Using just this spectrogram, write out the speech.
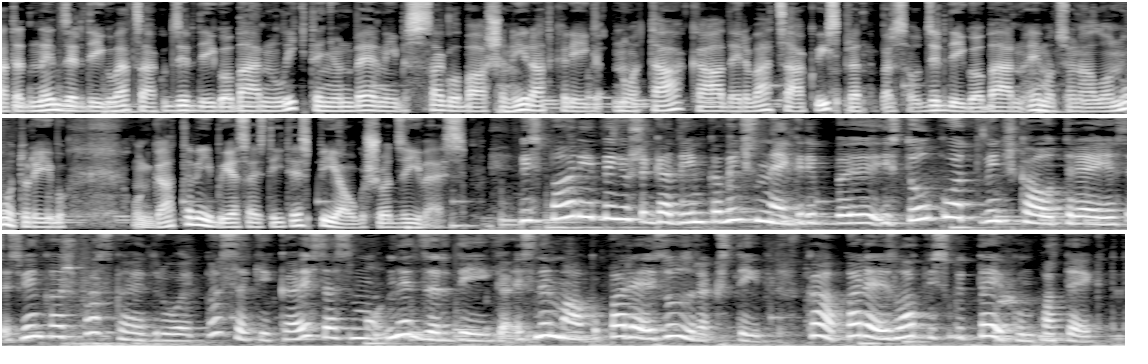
Tātad nedzirdīgu vecāku dzirdīgo bērnu likteņu un bērnības saglabāšana ir atkarīga no tā, kāda ir vecāku izpratne par savu dzirdīgo bērnu emocionālo noturību un gatavību iesaistīties pieaugušo dzīvēs. Vispār ir bijuši gadījumi, ka viņš negrib iztulkot, viņš kautrējas. Es vienkārši paskaidroju, pasaki, ka es esmu nedzirdīga, es nemāku pareizi uzrakstīt, kā pareizi latviešu teikumu pateikt.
